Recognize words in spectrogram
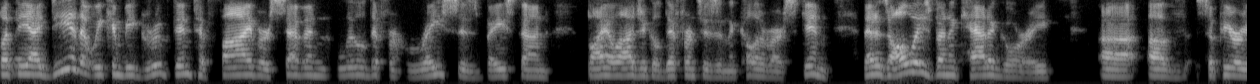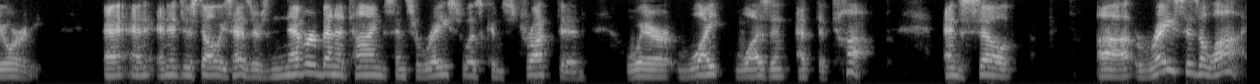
But the idea that we can be grouped into five or seven little different races based on biological differences in the color of our skin, that has always been a category uh, of superiority. And, and, and it just always has. There's never been a time since race was constructed where white wasn't at the top. And so uh, race is a lie.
